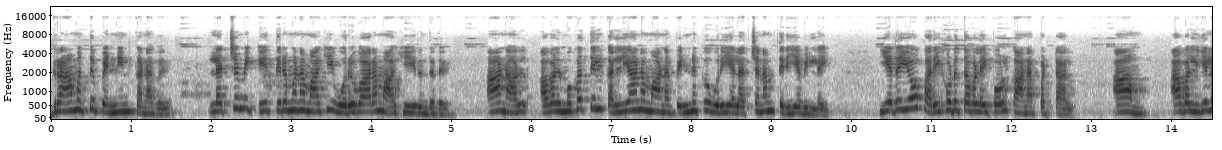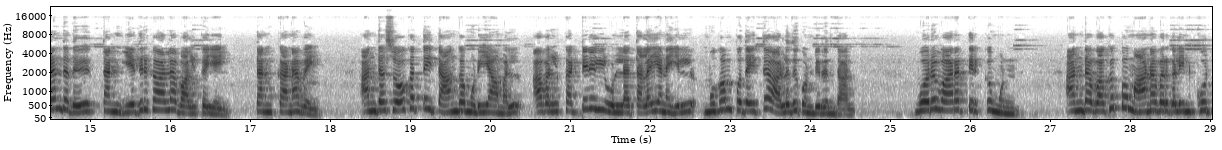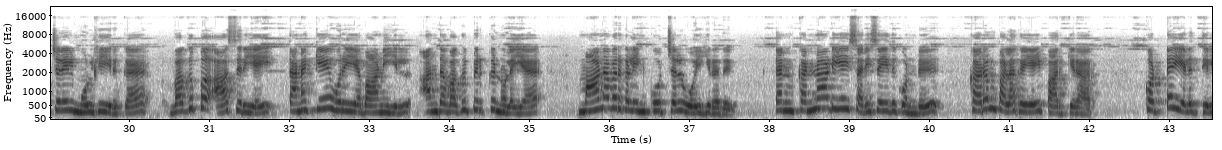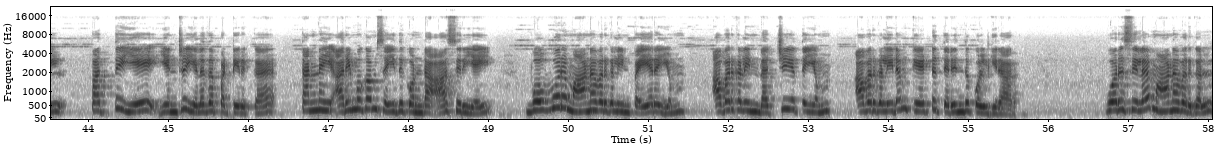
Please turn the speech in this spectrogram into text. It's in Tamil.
கிராமத்து பெண்ணின் கனவு. லட்சுமிக்கு திருமணமாகி ஒரு வாரம் ஆகியிருந்தது. ஆனால் அவள் முகத்தில் கல்யாணமான பெண்ணுக்கு உரிய லட்சணம் தெரியவில்லை. எதையோ பறிகொடுத்தவளைப் போல் காணப்பட்டாள். ஆம் அவள் இழந்தது தன் எதிர்கால வாழ்க்கையை தன் கனவை. அந்த சோகத்தை தாங்க முடியாமல் அவள் கட்டிலில் உள்ள தலையணையில் முகம் புதைத்து அழுது கொண்டிருந்தாள். ஒரு வாரத்திற்கு முன் அந்த வகுப்பு மாணவர்களின் கூச்சலில் மூழ்கியிருக்க வகுப்பு ஆசிரியை தனக்கே உரிய பாணியில் அந்த வகுப்பிற்கு நுழைய மாணவர்களின் கூச்சல் ஓய்கிறது. தன் கண்ணாடியை சரி செய்து கொண்டு கரும்பலகையை பார்க்கிறார். கொட்டை எழுத்தில் பத்து ஏ என்று எழுதப்பட்டிருக்க தன்னை அறிமுகம் செய்து கொண்ட ஆசிரியை ஒவ்வொரு மாணவர்களின் பெயரையும் அவர்களின் லட்சியத்தையும் அவர்களிடம் கேட்டு தெரிந்து கொள்கிறார். ஒரு சில மாணவர்கள்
